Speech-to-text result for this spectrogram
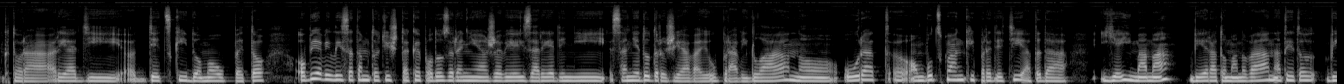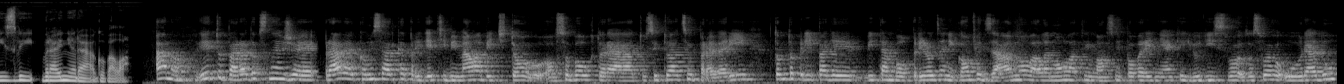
ktorá riadí detský domov Peto. Objavili sa tam totiž také podozrenia, že v jej zariadení sa nedodržiavajú pravidlá, no úrad ombudsmanky pre deti a teda jej mama Viera Tomanová na tieto výzvy vraj nereagovala. Áno, je to paradoxné, že práve komisárka pri deti by mala byť tou osobou, ktorá tú situáciu preverí. V tomto prípade by tam bol prirodzený konflikt záujmov, ale mohla tým vlastne poveriť nejakých ľudí zo svojho úradu,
